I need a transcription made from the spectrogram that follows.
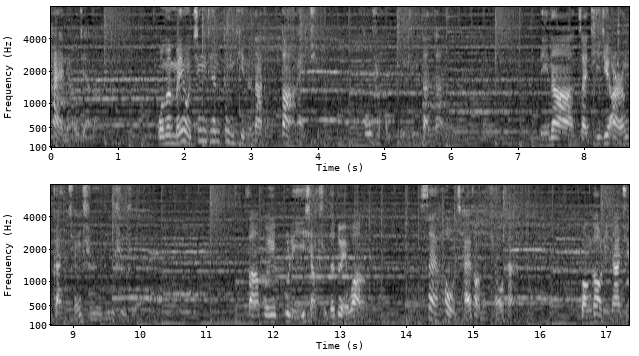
太了解了。我们没有惊天动地的那种大爱情，都是很平平淡淡。李娜在提及二人感情时如是说。发挥不理想时的对望，赛后采访的调侃，广告里那句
